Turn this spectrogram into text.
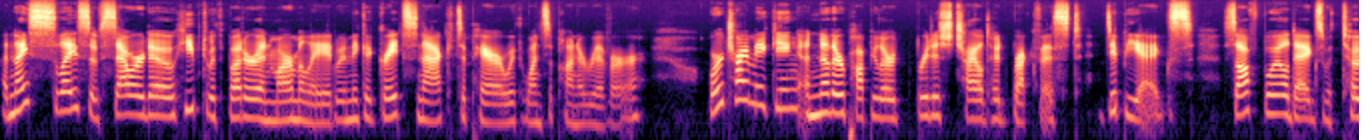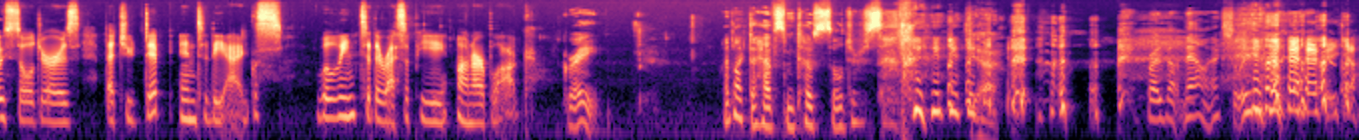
A nice slice of sourdough heaped with butter and marmalade would make a great snack to pair with Once Upon a River. Or try making another popular British childhood breakfast, dippy eggs, soft boiled eggs with toast soldiers that you dip into the eggs. We'll link to the recipe on our blog. Great. I'd like to have some toast soldiers Yeah. right about now, actually. yeah.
